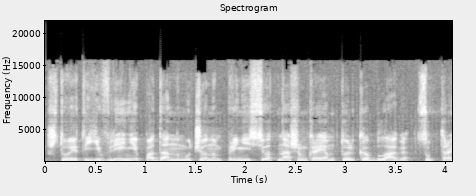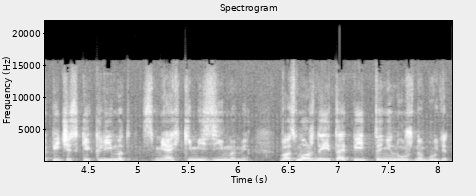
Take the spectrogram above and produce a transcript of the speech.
что это явление, по данным ученым, принесет нашим краям только благо – субтропический климат с мягкими зимами. Возможно, и топить-то не нужно будет.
